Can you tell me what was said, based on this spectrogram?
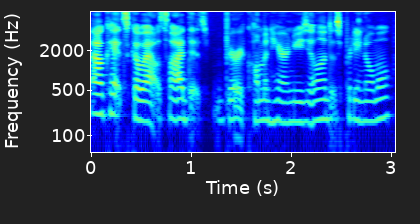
our cats go outside. That's very common here in New Zealand. It's pretty normal.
